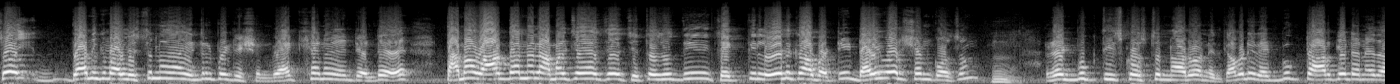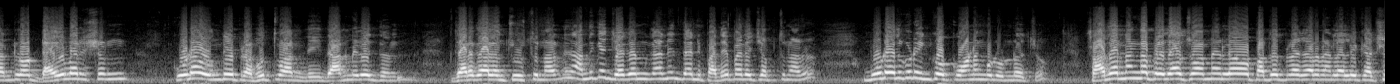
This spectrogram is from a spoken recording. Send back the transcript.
సో దానికి వాళ్ళు ఇస్తున్న ఇంటర్ప్రిటేషన్ వ్యాఖ్యానం ఏంటంటే తమ వాగ్దానాలు అమలు చేసే చిత్తశుద్ధి శక్తి లేదు కాబట్టి డైవర్షన్ కోసం Hmm. రెడ్ బుక్ తీసుకొస్తున్నారు అనేది. కాబట్టి రెడ్ బుక్ టార్గెట్ అనే దాంట్లో డైవర్షన్ కూడా ఉంది ప్రభుత్వానికి. దాని మీద జరగాలని చూస్తున్నారు. అందుకే జగన్ కానీ దాన్ని పదే పదే చెప్తున్నారు. మూడోది కూడా ఇంకో కోణం కూడా ఉండొచ్చు. సాధారణంగా ప్రజాస్వామ్యంలో పద్ధతి ప్రకారం వెళ్ళాలి కక్ష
